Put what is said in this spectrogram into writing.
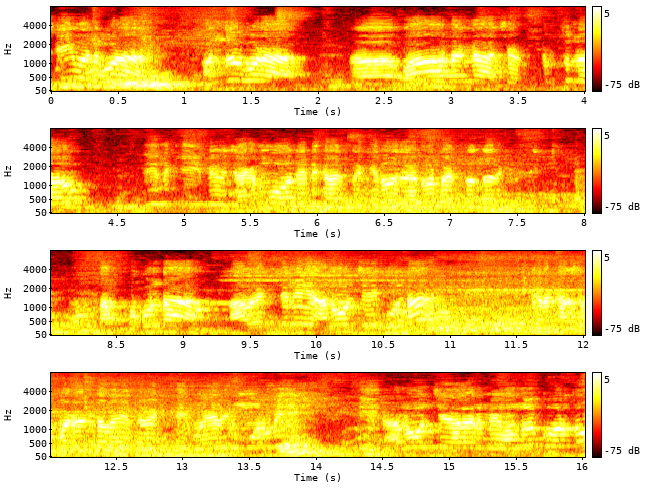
చేయమని కూడా అందరూ కూడా బాధంగా చెప్తున్నారు. దీనికి మేము జగన్మోహన్ రెడ్డి గారికి ఈరోజు లెటర్ పెట్టడం జరిగింది. తప్పకుండా ఆ వ్యక్తిని అనౌన్స్ చేయకుండా ఇక్కడ కష్టపడే వ్యక్తి మేరీ మురళి అనౌన్స్ చేయాలని మేము అందరూ కోరుతూ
